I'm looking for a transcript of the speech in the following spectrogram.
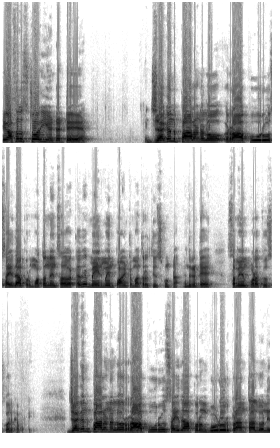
ఇక అసలు స్టోరీ ఏంటంటే జగన్ పాలనలో రాపూరు సైదాపూర్ మొత్తం నేను చదవట్లేదు. మెయిన్ మెయిన్ పాయింట్లు మాత్రం తీసుకుంటున్నాను ఎందుకంటే సమయం కూడా చూసుకోవాలి కాబట్టి. జగన్ పాలనలో రాపూరు సైదాపురం గూడూరు ప్రాంతాల్లోని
